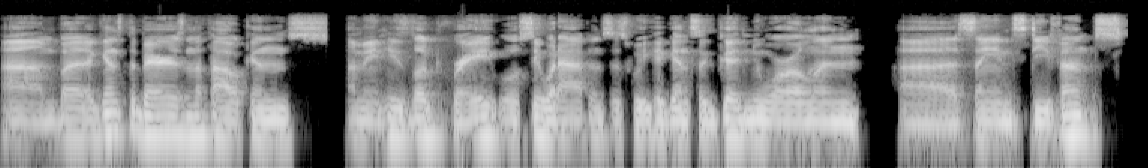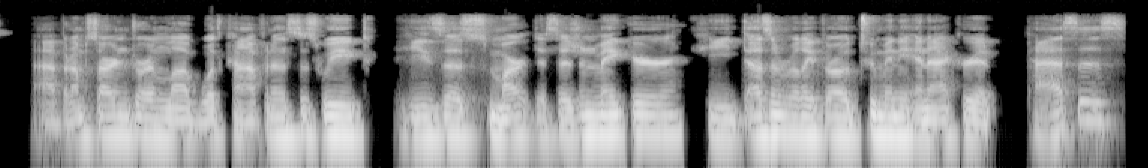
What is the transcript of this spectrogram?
Um, but against the Bears and the Falcons, I mean, he's looked great. We'll see what happens this week against a good New Orleans uh, Saints defense. Uh, but I'm starting Jordan Love with confidence this week. He's a smart decision maker. He doesn't really throw too many inaccurate passes,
